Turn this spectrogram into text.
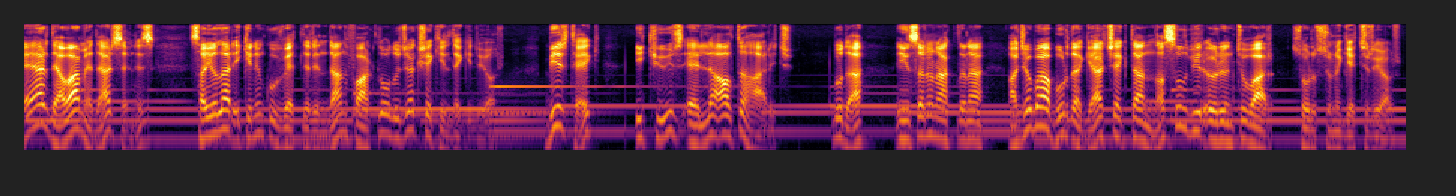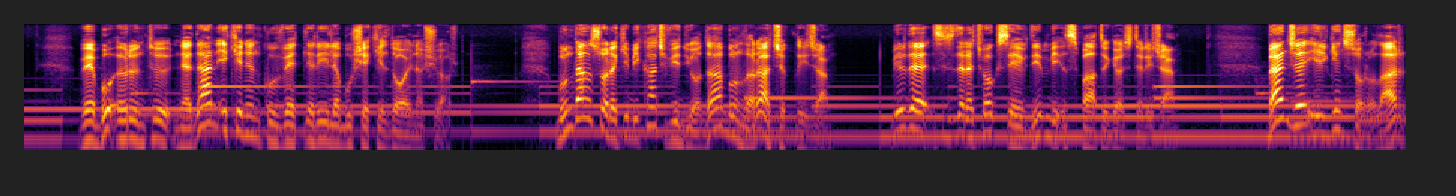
Eğer devam ederseniz, sayılar 2'nin kuvvetlerinden farklı olacak şekilde gidiyor. Bir tek 256 hariç. Bu da insanın aklına acaba burada gerçekten nasıl bir örüntü var sorusunu getiriyor. Ve bu örüntü neden 2'nin kuvvetleriyle bu şekilde oynaşıyor? Bundan sonraki birkaç videoda bunları açıklayacağım. Bir de sizlere çok sevdiğim bir ispatı göstereceğim. Bence ilginç sorular,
